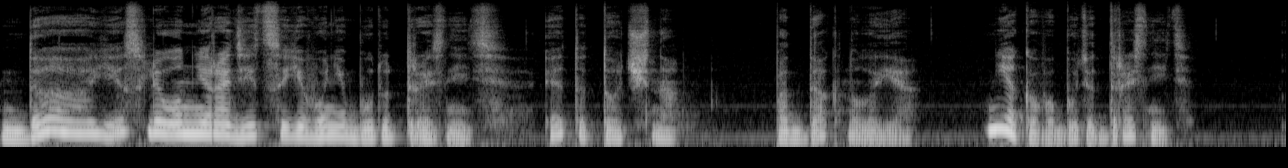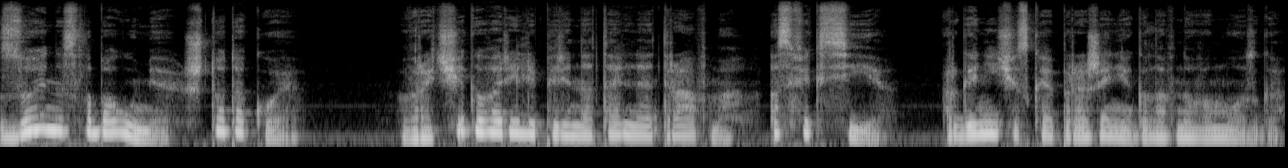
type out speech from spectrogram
Да, если он не родится, его не будут дразнить. Это точно. Поддакнула я. Некого будет дразнить. Зоина слабоумие. Что такое? Врачи говорили перинатальная травма, асфиксия, органическое поражение головного мозга.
